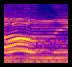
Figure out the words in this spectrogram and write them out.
If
